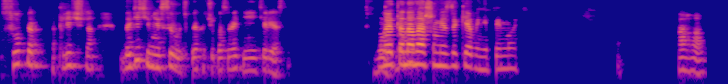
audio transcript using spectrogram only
Супер, отлично. Дадите мне ссылочку, я хочу посмотреть, мне интересно. Но Вот. это на нашем языке вы не поймете. Ага.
